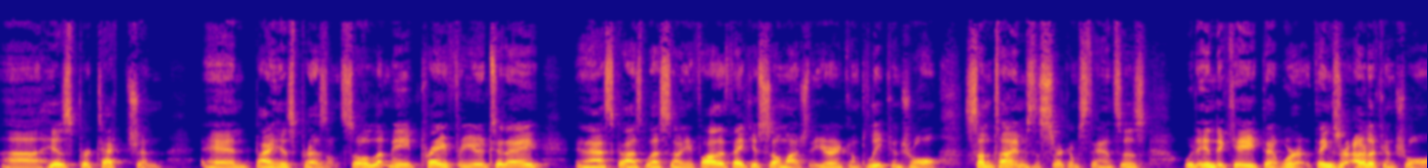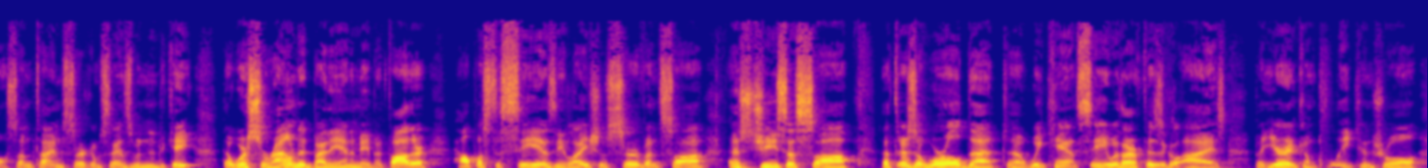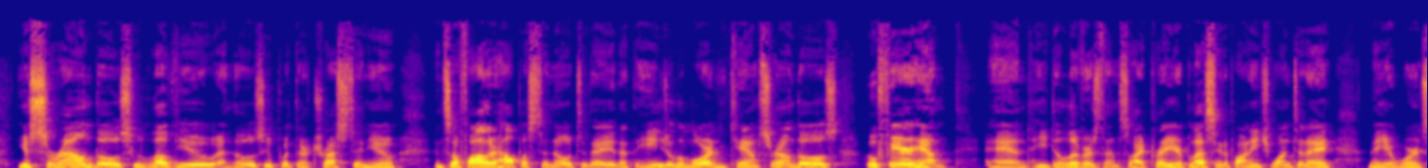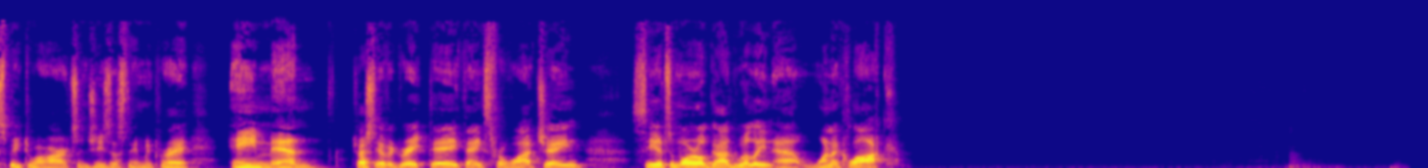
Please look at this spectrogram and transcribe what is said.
uh, His protection and by His presence. So let me pray for you today and ask God's blessing on you. Father, thank you so much that you're in complete control. Sometimes the circumstances would indicate that we're, things are out of control. Sometimes circumstances would indicate that we're surrounded by the enemy. But Father, help us to see as Elisha's servant saw, as Jesus saw, that there's a world that uh, we can't see with our physical eyes, but you're in complete control. You surround those who love you and those who put their trust in you. And so Father, help us to know today that the angel of the Lord encamps around those who fear him and he delivers them. So I pray your blessing upon each one today. May your words speak to our hearts. In Jesus' name we pray. Amen. Trust you have a great day. Thanks for watching. See you tomorrow, God willing, at one o'clock.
